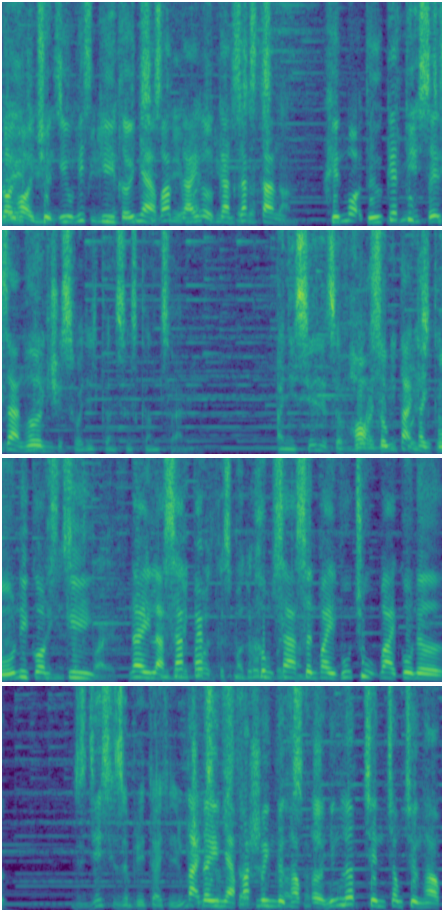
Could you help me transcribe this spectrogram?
Đòi hỏi chuyện Yuniski tới nhà bác gái ở Kazakhstan, khiến mọi thứ kết thúc dễ dàng hơn. Họ sống tại thành phố Nikonsky, nay là Satpep, không xa sân bay vũ trụ Baikonur. Tại đây nhà phát minh được học ở những lớp trên trong trường học.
